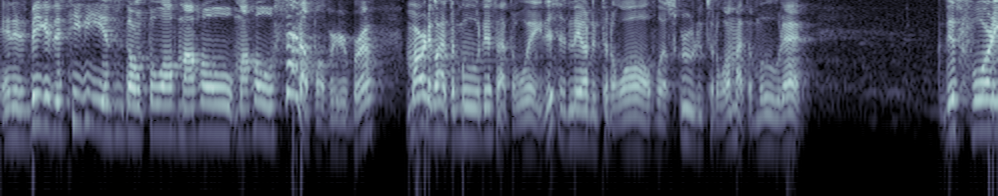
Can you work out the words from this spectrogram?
And as big as this TV is, it's gonna throw off my whole my whole setup over here, bro. I'm already gonna have to move this out the way. This is nailed into the wall, well screwed into the wall. I'm gonna have to move that. This 40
